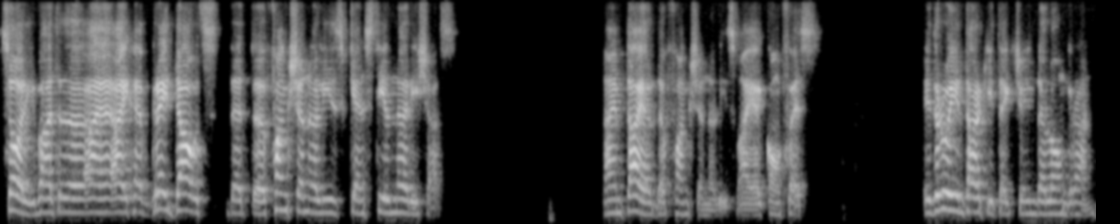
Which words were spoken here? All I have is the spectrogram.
Sorry, but uh, I, I, have great doubts that uh, functionalism can still nourish us. I'm tired of functionalism, I, I confess. It ruined architecture in the long run.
